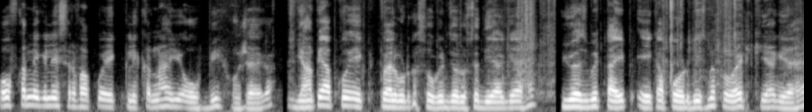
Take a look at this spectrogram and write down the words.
ऑफ़ करने के लिए सिर्फ़ आपको एक क्लिक करना है, ये ऑफ़ भी हो जाएगा। यहाँ पे आपको एक ट्वेल्व वोल्ट का सॉकेट ज़रूर से दिया गया है। यूएसबी टाइप ए का पोर्ट भी इसमें प्रोवाइड किया गया है।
